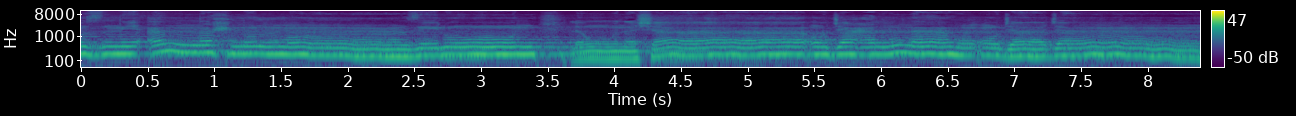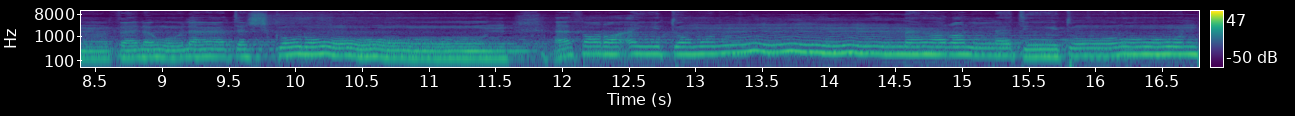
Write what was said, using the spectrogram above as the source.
المزن أم نحن المنزلون لو نشاء جعلناه أجاجا فلولا تشكرون أفرأيتم النار التي تورون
